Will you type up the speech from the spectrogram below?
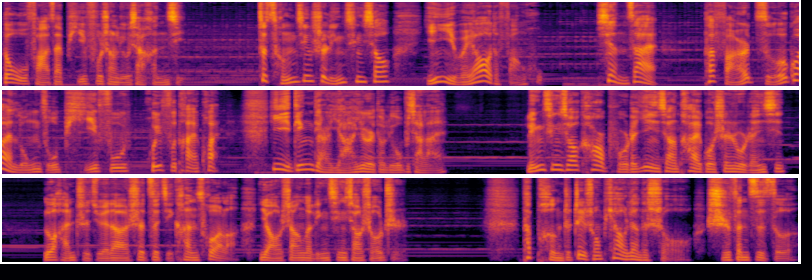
都无法在皮肤上留下痕迹。这曾经是林青霄引以为傲的防护，现在他反而责怪龙族皮肤恢复太快，一丁点牙印都留不下来。林青霄靠谱的印象太过深入人心，罗涵只觉得是自己看错了，咬伤了林青霄手指。他捧着这双漂亮的手，十分自责。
